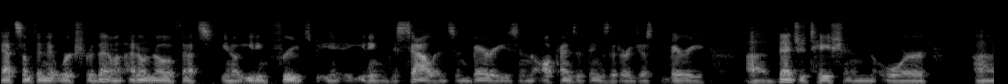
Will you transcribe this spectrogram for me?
that's something that works for them. I don't know if that's, you know, eating fruits, eating salads and berries and all kinds of things that are just very uh, vegetation or uh,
